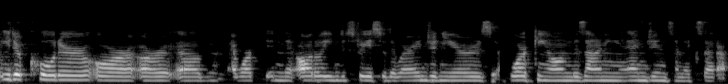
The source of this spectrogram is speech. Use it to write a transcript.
either coder or, or um, I worked in the auto industry, so there were engineers working on designing engines and etc.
